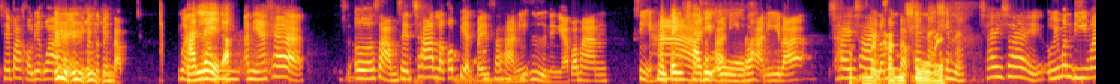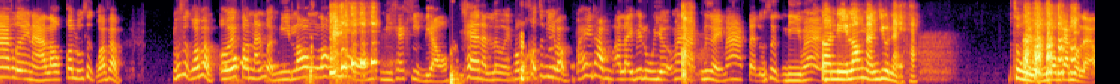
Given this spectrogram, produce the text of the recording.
ใช่ปะเขาเรียกว่าอะไรอืมอืมที่มันจะเป็นแบบเหมือน Heart rate อะทำอันเนี้ยแค่ เออสาม session แล้วก็เปลี่ยนไปสถานีอื่นอย่างเงี้ย ประมาณสี่เหมืห้าอนเป็นคาร์ดิโอสถานีสปะถานีละ ใช่ใช่เหมือนแล้วมันแบบคาใช่ร์ดิไหมโอใช่ไหมใช่ใช่อุ้ยมันดีมากเลยนะแล้วก็รู้สึกว่าแบบ รู้สึกว่าแบบ เอ้ย ตอนนั้นเหมือนมีร่องร่องท้องมีแค่ขีดเดียว แค่นั้นเลย เพราะว่าเขาจะมีแบบให้ทำอะไรไม่รู้เยอะมาก เหนื่อยมาก แต่รู้สึกดีมาก ตอนนี้ร่องนั้นอยู่ไหนคะศูนย์รวมกันหมดแล้ว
